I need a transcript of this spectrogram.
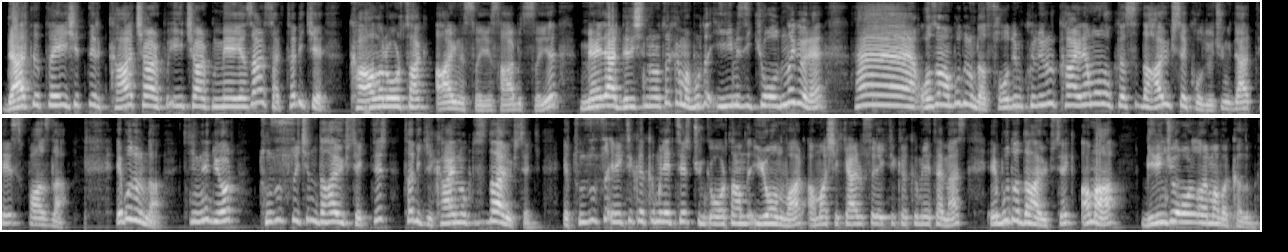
delta T eşittir K çarpı I çarpı M yazarsak tabii ki K'lar ortak aynı sayı sabit sayı. M'ler derişimler ortak ama burada i'miz 2 olduğuna göre he, o zaman bu durumda sodyum klorür kaynama noktası daha yüksek oluyor. Çünkü delta T fazla. E bu durumda kim ne diyor? Tuzlu su için daha yüksektir. Tabii ki kaynama noktası daha yüksek. E tuzlu su elektrik akımı iletir çünkü ortamda iyon var ama şekerli su elektrik akımı iletemez. E bu da daha yüksek ama birinci ortalama bakalım.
